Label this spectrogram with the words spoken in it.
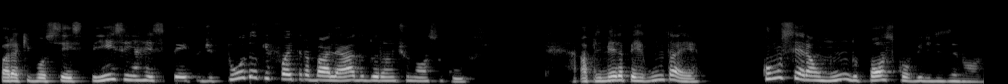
para que vocês pensem a respeito de tudo o que foi trabalhado durante o nosso curso. A primeira pergunta é: como será o mundo pós-Covid-19?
